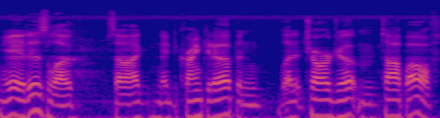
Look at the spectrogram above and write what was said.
yeah, it is low. So I need to crank it up and let it charge up and top off.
